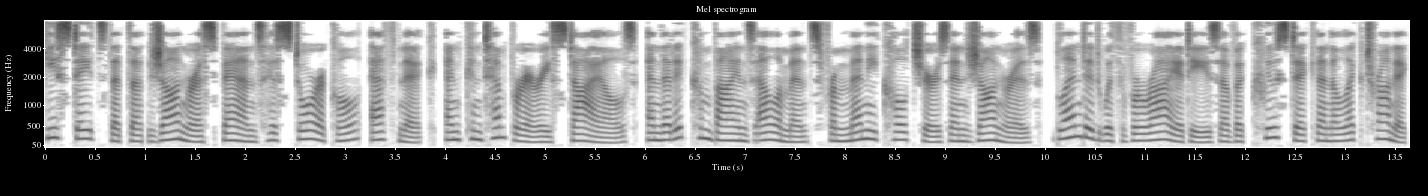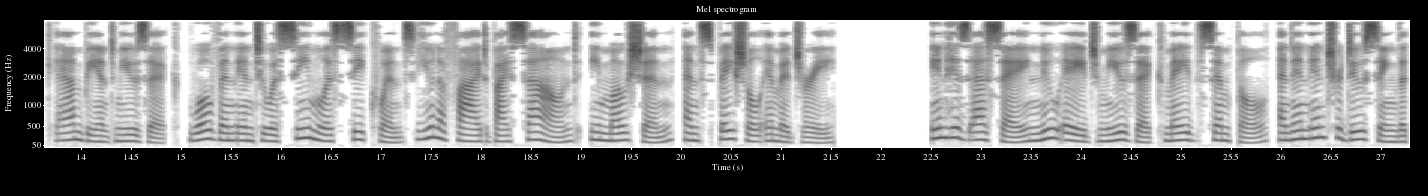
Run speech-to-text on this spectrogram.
He states that the genre spans historical, ethnic, and contemporary styles, and that it combines elements from many cultures and genres, blended with varieties of acoustic and electronic ambient music, woven into a seamless sequence unified by sound, emotion, and spatial imagery. In his essay New Age Music Made Simple, and in introducing the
